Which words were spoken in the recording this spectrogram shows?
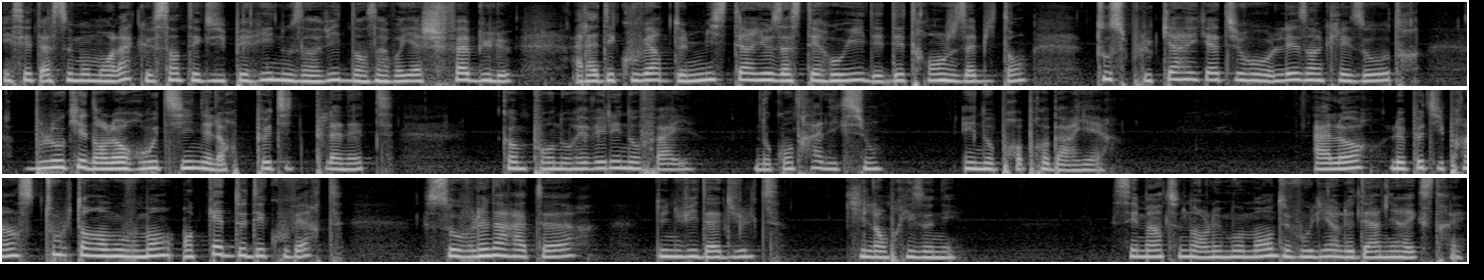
Et c'est à ce moment-là que Saint-Exupéry nous invite dans un voyage fabuleux, à la découverte de mystérieux astéroïdes et d'étranges habitants, tous plus caricaturaux les uns que les autres, bloqués dans leur routine et leur petite planète, comme pour nous révéler nos failles, nos contradictions et nos propres barrières. Alors, le petit prince, tout le temps en mouvement, en quête de découverte, sauve le narrateur d'une vie d'adulte qui l'emprisonnait. C'est maintenant le moment de vous lire le dernier extrait.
